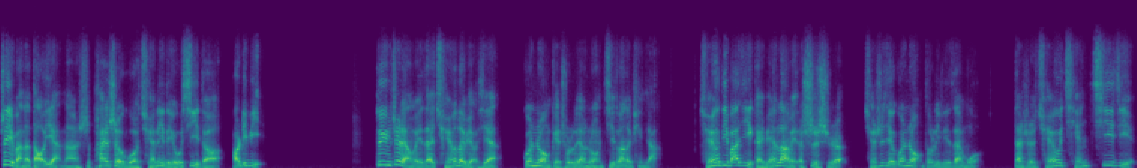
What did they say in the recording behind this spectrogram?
这一版的导演呢是拍摄过《权力的游戏》的 RDB。对于这两位在《全游》的表现，观众给出了两种极端的评价。《全游》第八季改编烂尾的事实，全世界观众都历历在目。但是《全游》前七季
